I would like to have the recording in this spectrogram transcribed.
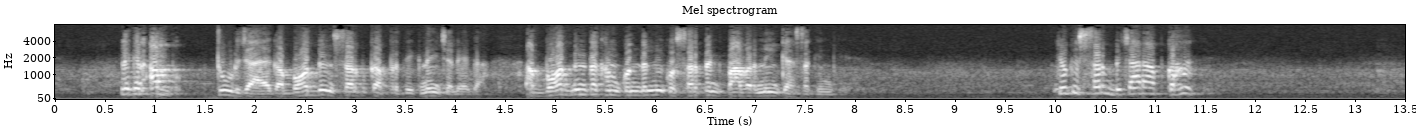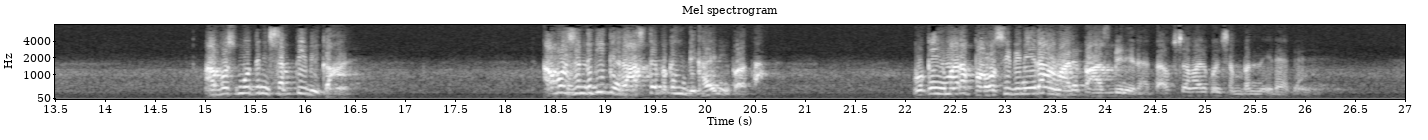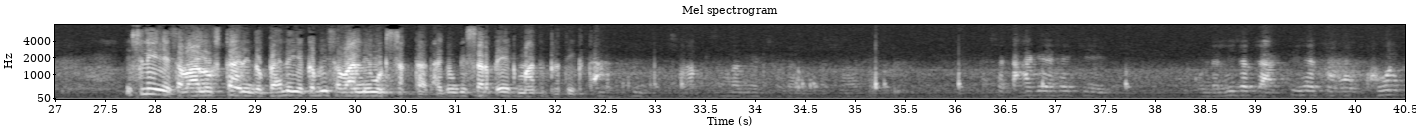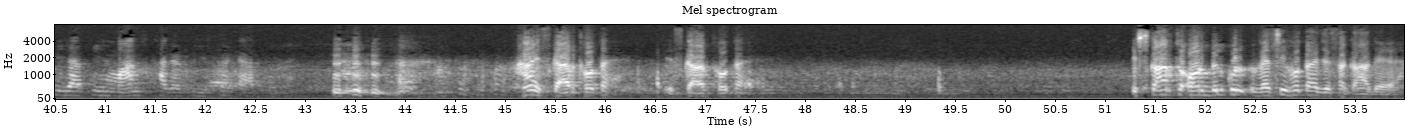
लेकिन अब टूट जाएगा। बहुत दिन सर्प का प्रतीक नहीं चलेगा। अब बहुत दिन तक हम कुंडलनी को सर्पेंट पावर नहीं कह सकेंगे। क्योंकि सर्प बेचारा आप कहाँ है? अब उसमें उतनी शक्ति भी कहाँ है? अब वो ज़िंदगी के रास्ते पर कहीं दिखाई नहीं पड़ता वो कहीं हमारा पड़ोसी भी नहीं रहा हमारे पास भी नहीं रहता। उससे हमारे कोई संबंध नहीं रह गए हैं। इसलिए ये सवाल उठता है नहीं तो पहले ये कभी सवाल नहीं उठ सकता था क्योंकि सर्प एकमात्र प्रतीक था। ऐसा कहा गया है कि कुंडली जब जागती है तो वो खून पी जाती है मांस खा जाती है। इसका क्या अर्थ होता है? हाँ इसका अर्थ होता है। इसका अर्थ होता है। इसका अर्थ और बिल्कुल वैसी होता है जैसा कहा गया है।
